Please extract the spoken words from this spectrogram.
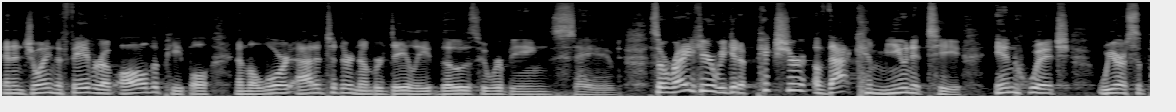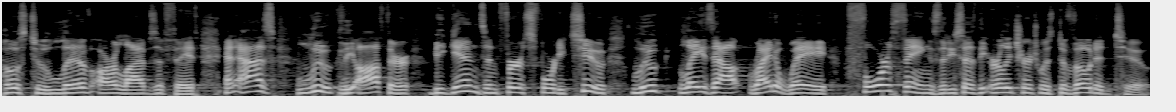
and enjoying the favor of all the people. And the Lord added to their number daily those who were being saved. So, right here, we get a picture of that community in which we are supposed to live our lives of faith. And as Luke, the author, begins in verse 42, Luke lays out right away four things that he says the early church was devoted to.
